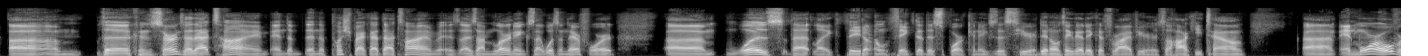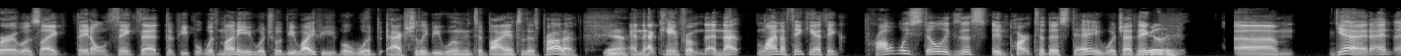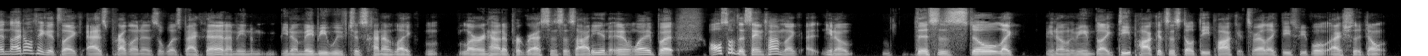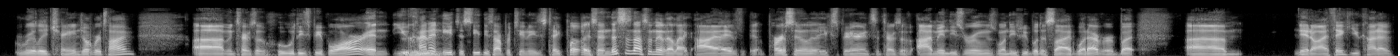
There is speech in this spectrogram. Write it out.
Um, the concerns at that time and the and the pushback at that time, as as I'm learning, because I wasn't there for it, um, was that like they don't think that this sport can exist here. They don't think that they could thrive here. It's a hockey town. Um, and moreover, it was like they don't think that the people with money, which would be white people, would actually be willing to buy into this product. Yeah. And that came from and that line of thinking, I think, probably still exists in part to this day, which I think really um yeah and, and and i don't think it's like as prevalent as it was back then i mean you know maybe we've just kind of like learned how to progress in society in, in a way but also at the same time like uh, you know this is still like you know i mean like deep pockets is still deep pockets right like these people actually don't really change over time um, in terms of who these people are, and you mm-hmm. kind of need to see these opportunities take place. And this is not something that like I've personally experienced in terms of I'm in these rooms when these people decide whatever, but um, you know, I think you kind of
